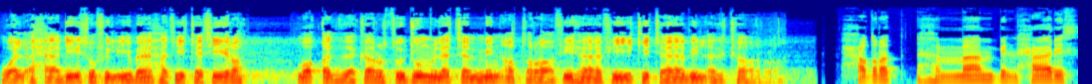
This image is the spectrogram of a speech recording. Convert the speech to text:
والأحاديث في الإباحة كثيرة، وقد ذكرت جملة من أطرافها في كتاب الأذكار. حضرت حمام بن حارث،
